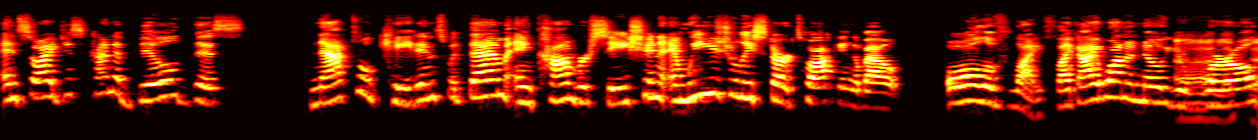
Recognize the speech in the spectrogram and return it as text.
And so I just kind of build this natural cadence with them and conversation. And we usually start talking about all of life. Like, I wanna know your Uh, I like world.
